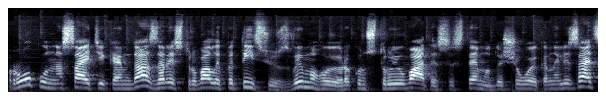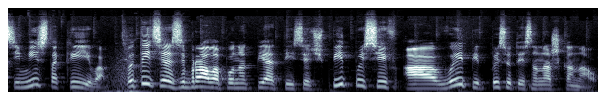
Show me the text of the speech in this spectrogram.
року на сайті КМДА зареєстрували петицію з вимогою реконструювати систему дощової каналізації міста Києва. Петиція зібрала понад 5 тисяч підписів. А ви підписуйтесь на наш канал.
